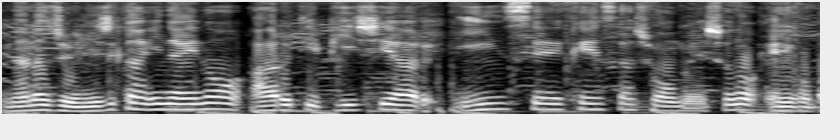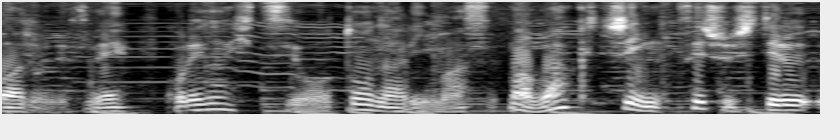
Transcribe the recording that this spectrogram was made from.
72時間以内の RT-PCR 陰性検査証明書の英語バージョンですね。これが必要となります。まあ、ワクチン接種してる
